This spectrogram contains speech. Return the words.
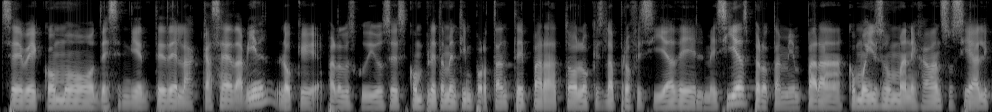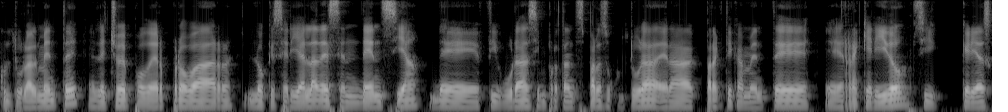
se ve como descendiente de la casa de David, lo que para los judíos es completamente importante para todo lo que es la profecía del Mesías, pero también para cómo ellos se manejaban social y culturalmente, el hecho de poder probar lo que sería la descendencia de figuras importantes para su cultura era prácticamente eh, requerido si querías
